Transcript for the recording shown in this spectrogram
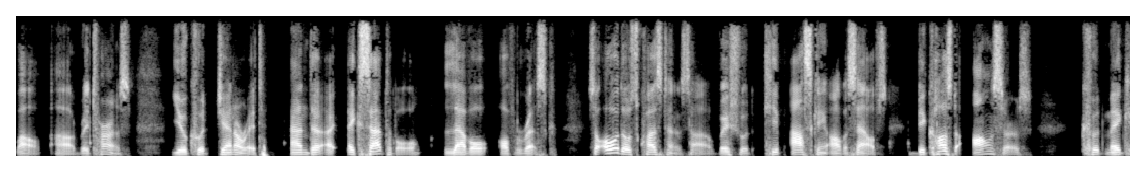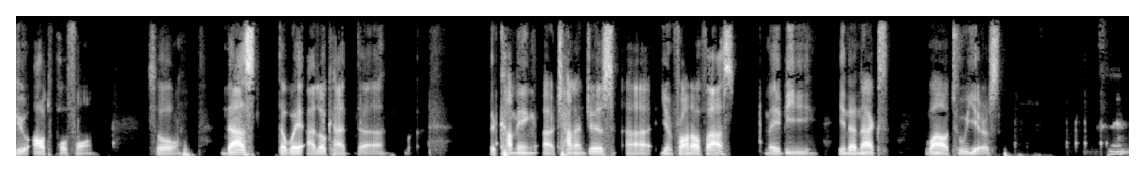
well uh, returns you could generate under a acceptable level of risk. So all those questions uh, we should keep asking ourselves because the answers could make you outperform. So that's the way I look at the the coming uh, challenges uh, in front of us, maybe in the next one or two years. Excellent.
